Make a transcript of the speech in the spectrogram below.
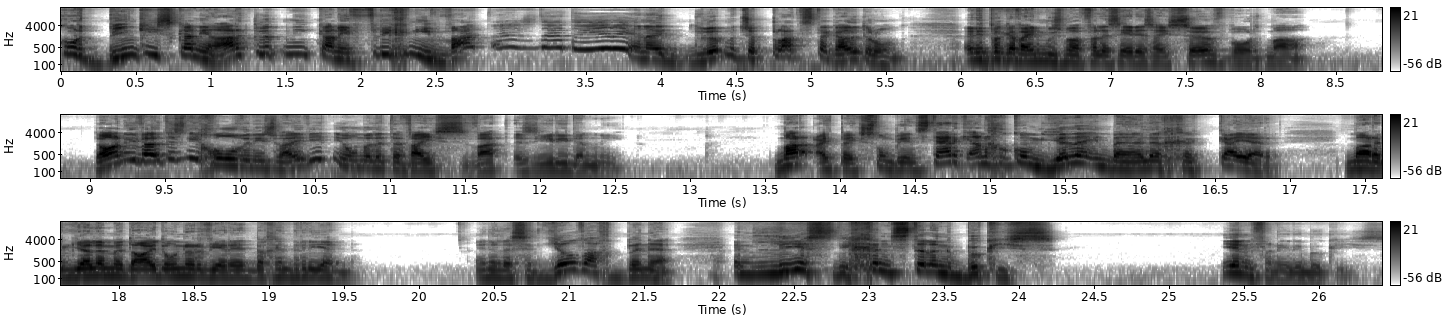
kort beentjies kan nie hardloop nie, kan nie vlieg nie. Wat is dit hierdie? En hy loop met so 'n plat stuk hout rond. En die pikkewyn moes maar vir hulle sê dis hy surfboard, maar daar in die woud is nie golwe nie, so hy weet nie hoe om hulle te wys wat is hierdie ding nie. Maar uit by Stompie en Sterk aangekom, julle en by hulle gekuier maar julle met daai donder weer het begin reën. En hulle sit heeldag binne en lees die gunsteling boekies. Een van hierdie boekies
